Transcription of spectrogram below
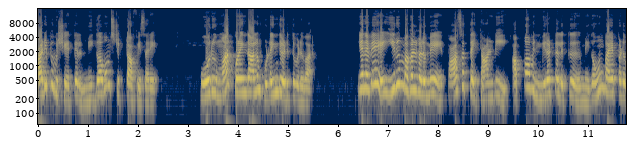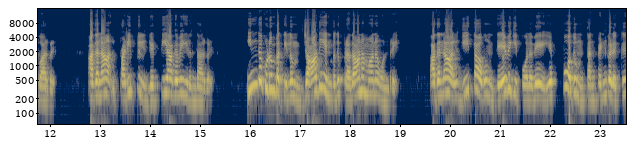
படிப்பு விஷயத்தில் மிகவும் ஸ்ட்ரிக்ட் ஆபீசரே ஒரு மார்க் குறைந்தாலும் குறைந்து எடுத்து விடுவார். எனவே இரு மகள்களுமே பாசத்தை தாண்டி அப்பாவின் மிரட்டலுக்கு மிகவும் பயப்படுவார்கள். அதனால் படிப்பில் கெட்டியாகவே இருந்தார்கள். இந்த குடும்பத்திலும் ஜாதி என்பது பிரதானமான ஒன்றே. அதனால் கீதாவும் தேவகி போலவே எப்போதும் தன் பெண்களுக்கு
